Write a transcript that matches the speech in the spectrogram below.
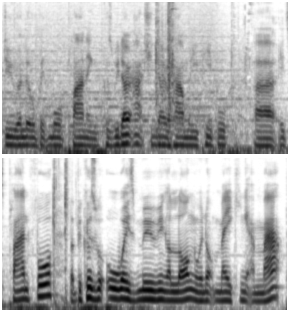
do a little bit more planning because we don't actually know how many people uh, it's planned for. But because we're always moving along and we're not making a map,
